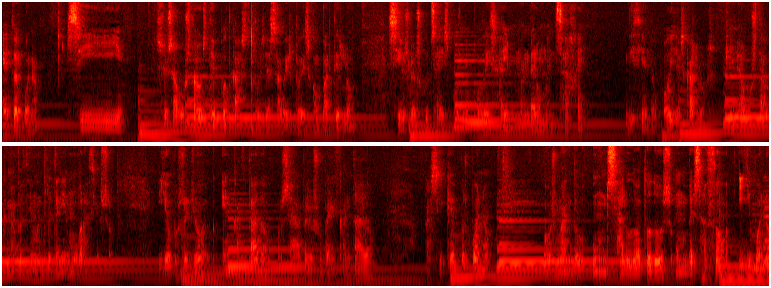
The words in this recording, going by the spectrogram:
Entonces, bueno, si, si os ha gustado este podcast, pues ya sabéis, podéis compartirlo. Si os lo escucháis, pues me podéis ahí mandar un mensaje diciendo, oye, Carlos, que me ha gustado, que me ha parecido muy entretenido, muy gracioso yo pues yo encantado, o sea, pero súper encantado. Así que pues bueno, os mando un saludo a todos, un besazo y bueno,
